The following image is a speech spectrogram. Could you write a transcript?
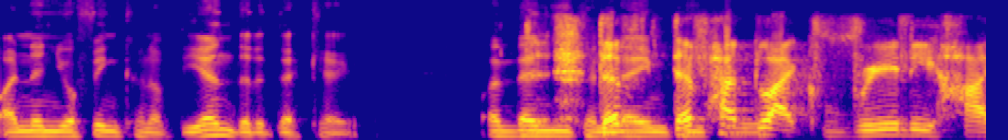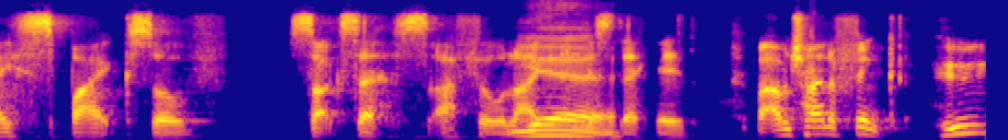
and then you're thinking of the end of the decade, and then you can They've, name. they've had like really high spikes of success. I feel like in this decade. But I'm trying to think who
